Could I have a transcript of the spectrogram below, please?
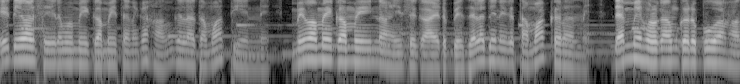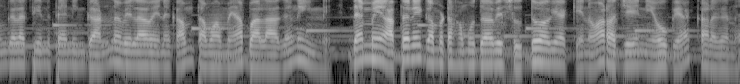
ඒ දේවල් සේරම මේ ගමේ තැනක හංගලා තමා තියෙන්නේ. මේවා මේ ගමේ ඉන්න අහිංසක අයට බෙදලා දෙන එක තමා කරන්නේ. දැන් මේ හොරකම් කරපුවා හංගලා තියෙන තැනින් ගන්න වෙලා වෙනකම් තමා මෙයා බලාගෙන ඉන්නේ. දැන් මේ අතරේ ගමට හමුදාවේ සුද්ධ වගේක් එනවා රජයේ නියෝගයක් අරගෙන.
